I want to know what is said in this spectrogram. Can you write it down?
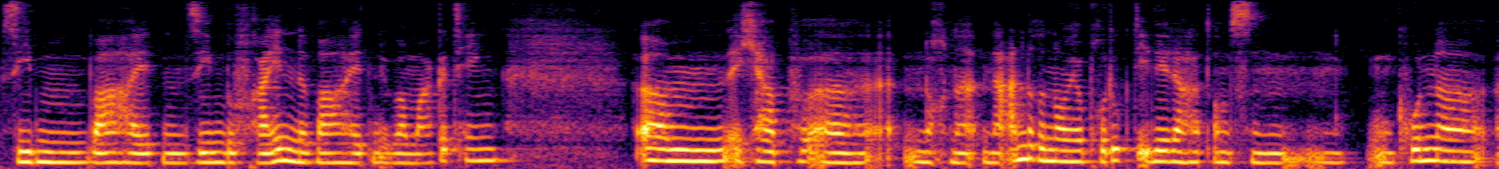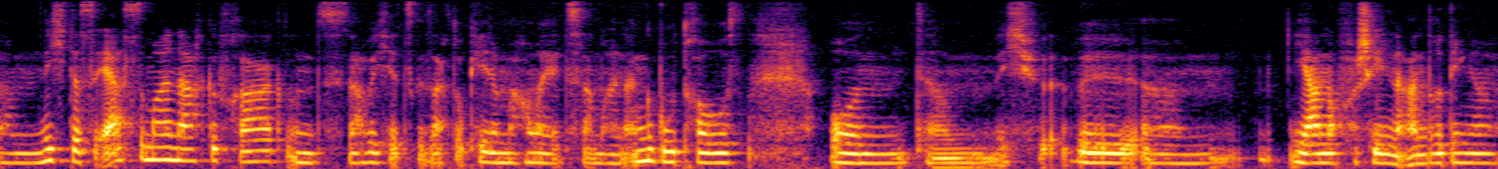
Sieben Wahrheiten, sieben befreiende Wahrheiten über Marketing. Ähm, ich habe äh, noch eine, eine, andere neue Produktidee. Da hat uns ein, ein Kunde ähm, nicht das erste Mal nachgefragt und da habe ich jetzt gesagt, okay, dann machen wir jetzt da mal ein Angebot draus. Und ähm, ich will ähm, ja noch verschiedene andere Dinge.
